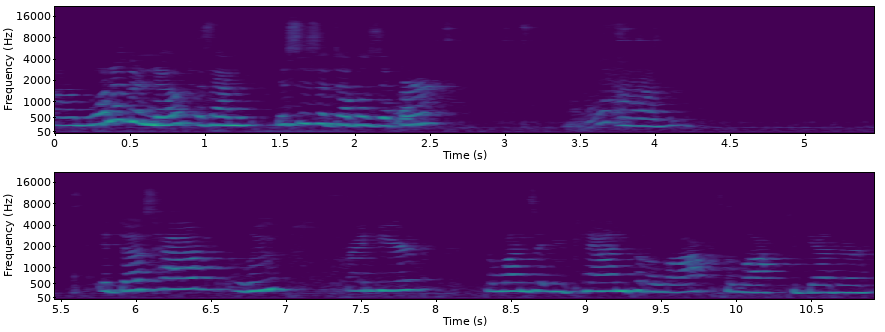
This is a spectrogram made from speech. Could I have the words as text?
Um, one other note is I'm, this is a double zipper. Um, it does have loop right here, the ones that you can put a lock to lock together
